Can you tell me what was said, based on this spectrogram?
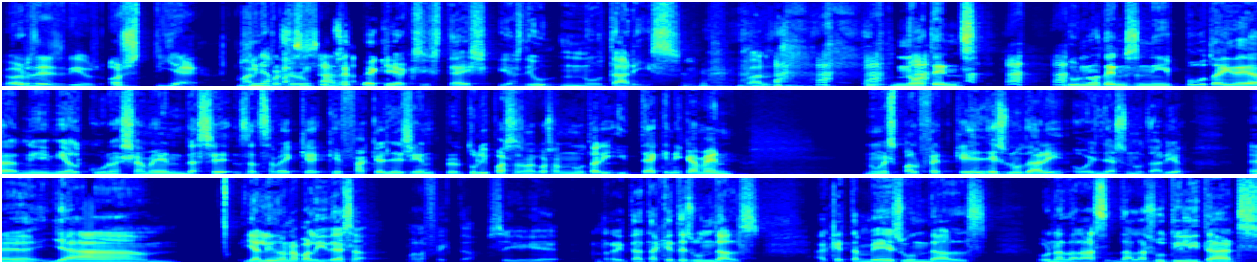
Llavors és, dius, hòstia, Marc, quina però això és un passada. concepte que existeix i es diu notaris. Val? tu, no tens, tu no tens ni puta idea ni, ni el coneixement de, ser, de saber què, què fa aquella gent, però tu li passes una cosa a un notari i tècnicament, només pel fet que ell és notari, o ella és notària, eh, ja, ja li dona validesa a l'efecte. O sigui, en realitat aquest és un dels... Aquest també és un dels, una de les, de les utilitats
